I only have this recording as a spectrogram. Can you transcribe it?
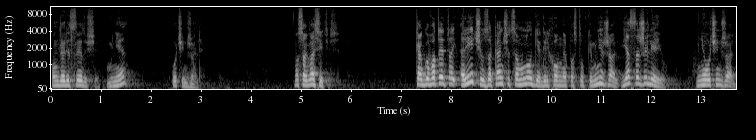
Он говорит следующее. Мне очень жаль. Но согласитесь, как бы вот этой речью заканчиваются многие греховные поступки. Мне жаль, я сожалею, мне очень жаль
